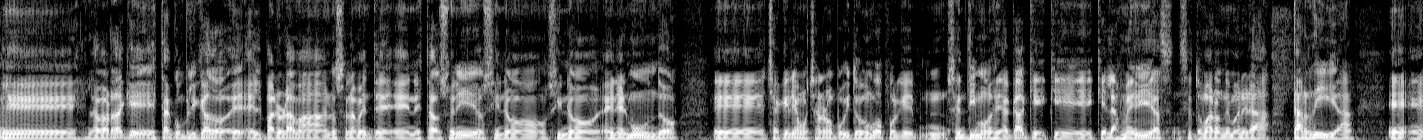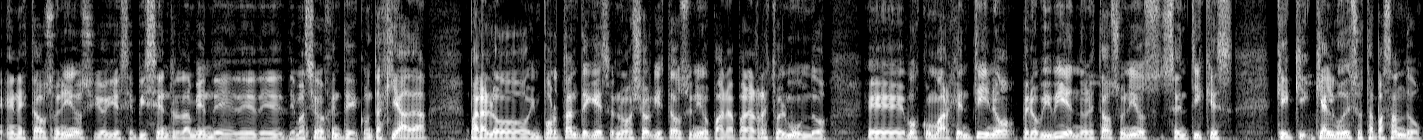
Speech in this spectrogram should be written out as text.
eh, la verdad que está complicado eh, el panorama no solamente en Estados Unidos, sino, sino en el mundo. Eh, ya queríamos charlar un poquito con vos porque mm, sentimos desde acá que, que, las medidas se tomaron de manera tardía eh, eh, en Estados Unidos y hoy es epicentro también de, de, demasiada gente contagiada para lo importante que es Nueva York y Estados Unidos para, para el resto del mundo. vos como argentino, pero viviendo en Estados Unidos, ¿sentís que, es, que, algo de eso está pasando?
